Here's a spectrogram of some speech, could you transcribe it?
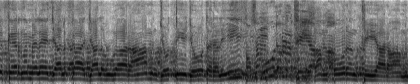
किरण मिले जल का जल हुआ राम ज्योति ज्योत रली संपूर्ण थी आराम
